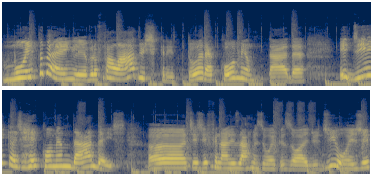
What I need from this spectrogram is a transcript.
Muito bem, livro falado, escritora comentada e dicas recomendadas. Antes de finalizarmos o episódio de hoje,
